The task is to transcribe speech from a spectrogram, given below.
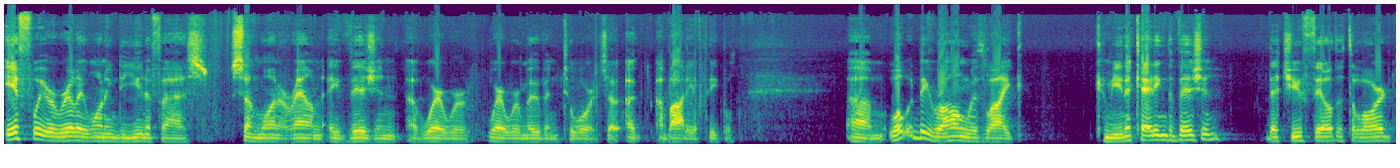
if we are really wanting to unify someone around a vision of where we're where we're moving towards a, a, a body of people, um, what would be wrong with like communicating the vision that you feel that the Lord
